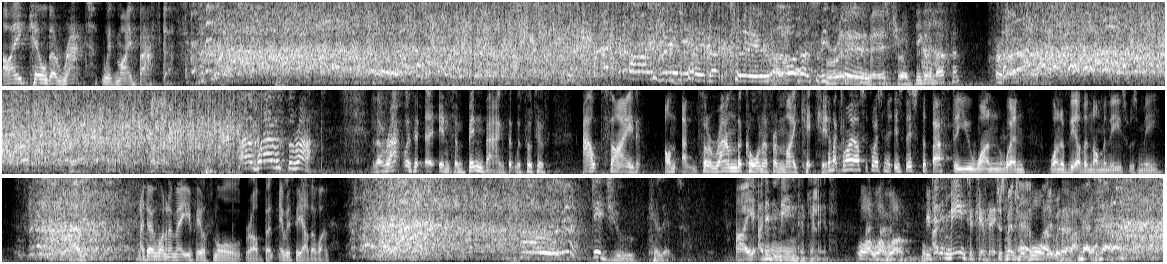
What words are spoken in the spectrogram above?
I killed a rat with my BAFTA. I really hope that's true. I want that to be Brilliant if it is true. You got a BAFTA? Uh, where was the rat? The rat was uh, in some bin bags that were sort of outside, on um, sort of round the corner from my kitchen. Can I, can I ask a question? Is this the BAFTA you won when one of the other nominees was me? I don't want to make you feel small, Rob, but it was the other one. How did you kill it? I, I didn't mean to kill it. Whoa, whoa, whoa. You didn't mean to kill it. Just meant to award it with the BAFTA. No, no.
